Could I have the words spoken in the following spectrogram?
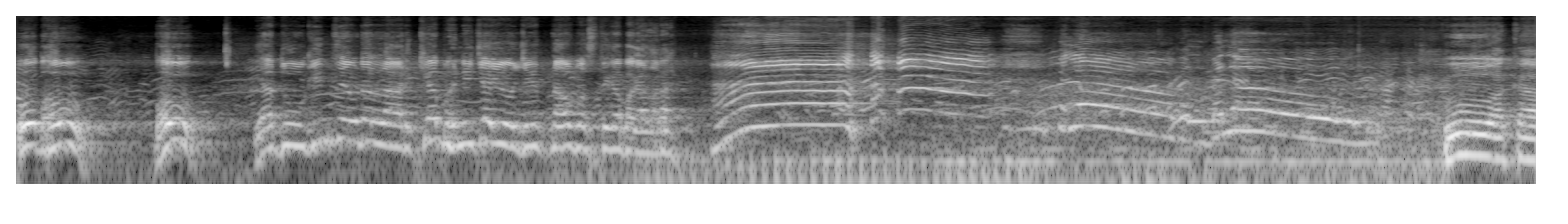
ओ भाऊ भाऊ या दोघींचं एवढं लाडक्या बहिणीच्या योजनेत नाव बसते का बघा जरा बलो बलो हो अक्का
